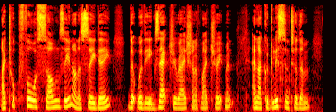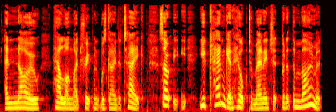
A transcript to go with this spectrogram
I took four songs in on a CD that were the exact duration of my treatment, and I could listen to them and know how long my treatment was going to take. So you can get help to manage it, but at the moment,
